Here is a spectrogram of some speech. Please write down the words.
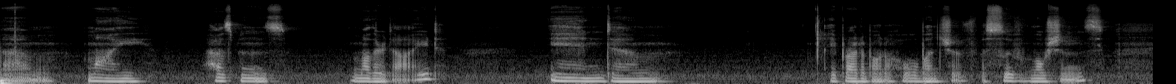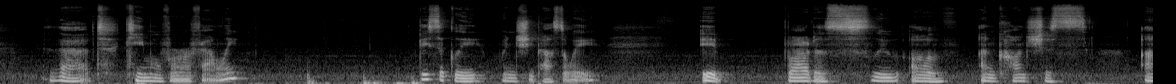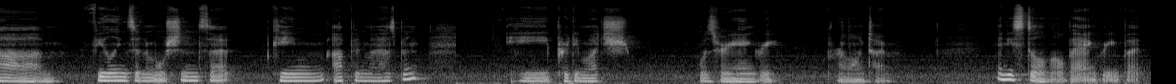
Um, my husband's mother died, and um, it brought about a whole bunch of a slew of emotions that came over our family. Basically, when she passed away, it brought a slew of unconscious um, feelings and emotions that came up in my husband. He pretty much was very angry for a long time. And he's still a little bit angry, but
